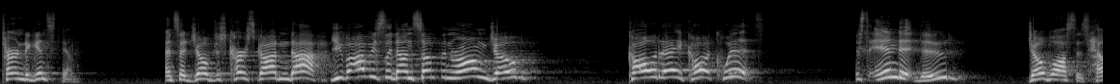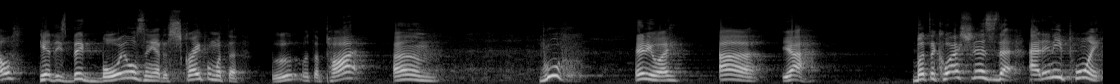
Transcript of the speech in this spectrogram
turned against him and said, Job, just curse God and die. You've obviously done something wrong, Job. Call it a call it quits. Just end it, dude. Job lost his health. He had these big boils and he had to scrape them with the, with the pot. Um, whew. Anyway, uh, yeah. But the question is that at any point,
